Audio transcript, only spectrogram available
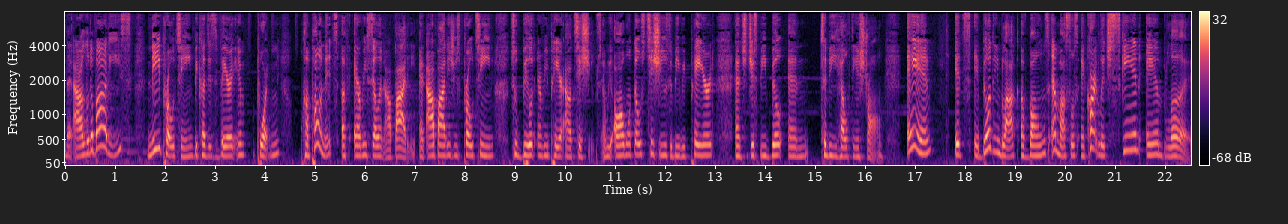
that our little bodies need protein because it's very important components of every cell in our body. And our bodies use protein to build and repair our tissues. And we all want those tissues to be repaired and to just be built and to be healthy and strong. And it's a building block of bones and muscles and cartilage, skin and blood.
